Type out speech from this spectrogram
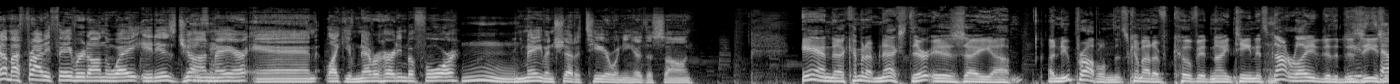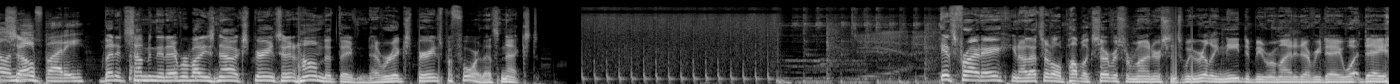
Got my Friday favorite on the way. It is John Amazing. Mayer, and like you've never heard him before, you may even shed a tear when you hear the song. And uh, coming up next, there is a uh, a new problem that's come out of COVID nineteen. It's not related to the You're disease itself, me, buddy. but it's something that everybody's now experiencing at home that they've never experienced before. That's next. It's Friday. You know, that's a little public service reminder since we really need to be reminded every day what day.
